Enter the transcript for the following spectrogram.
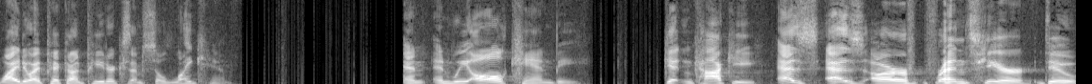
why do I pick on Peter? Because I'm so like him. And, and we all can be getting cocky, as, as our friends here do.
